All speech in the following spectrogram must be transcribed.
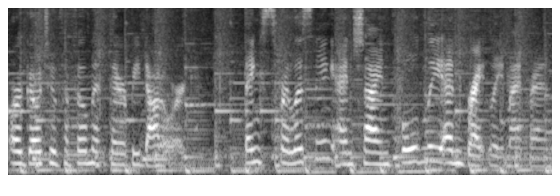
or go to fulfillmenttherapy.org. Thanks for listening and shine boldly and brightly, my friend.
